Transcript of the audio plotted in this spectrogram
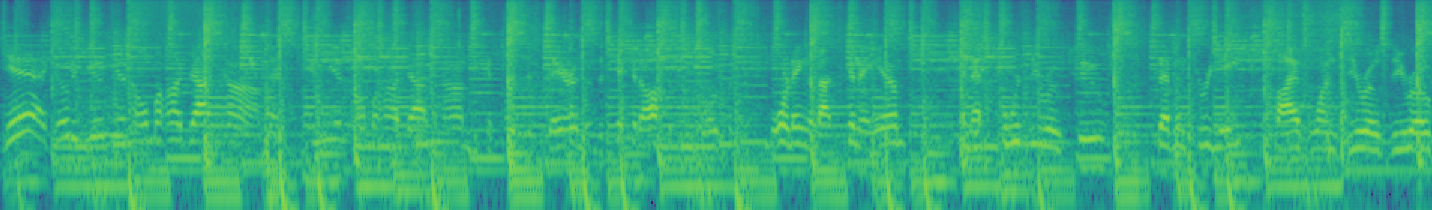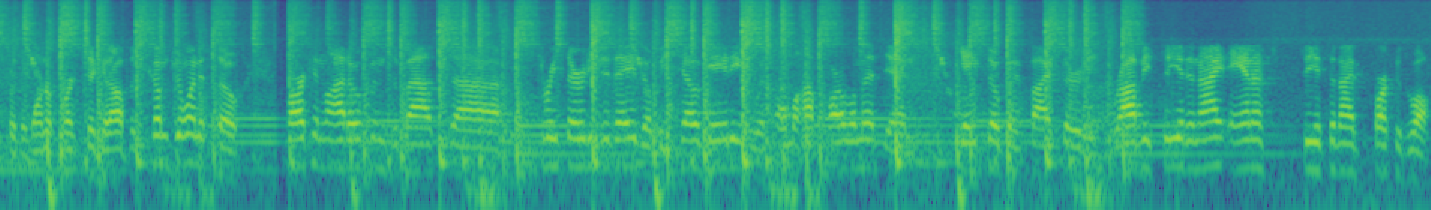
Yeah, go to unionomaha.com. That's unionomaha.com. You can purchase there, and then the ticket office will open this morning about 10 a.m., and that's 402 738 5100 for the Werner Park ticket office. Come join us, though. Parking lot opens about uh, 3.30 today. They'll be tailgating with Omaha Parliament, and gates open at 5.30. Ravi, see you tonight. Ana, see you tonight at the park as well.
